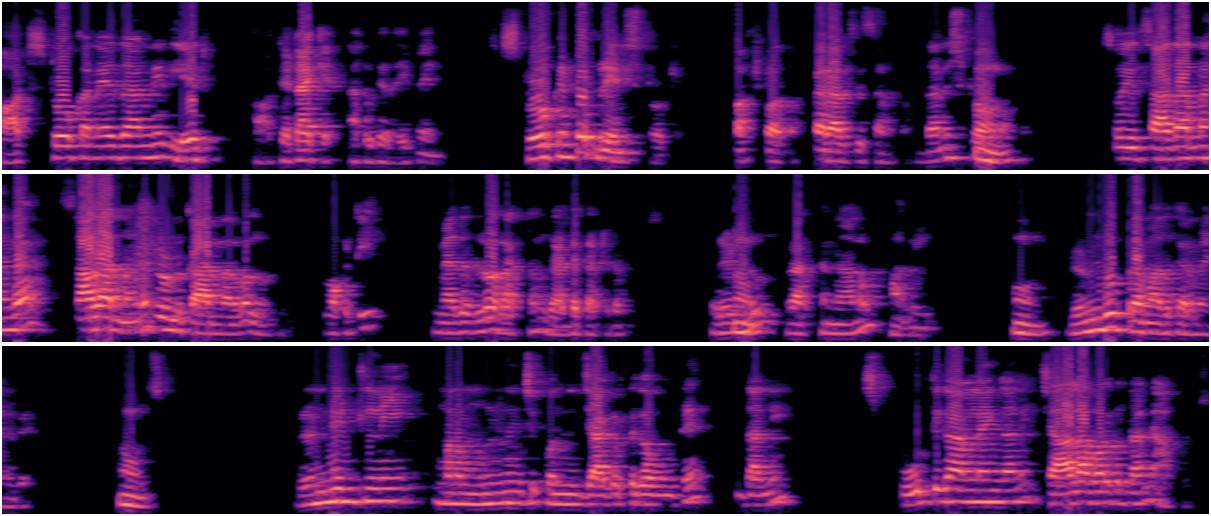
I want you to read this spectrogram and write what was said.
హార్ట్ స్ట్రోక్ అనే దాన్ని లేదు. హార్ట్ అటాకే అక్కడికి అది అయిపోయింది. స్ట్రోక్ అంటే బ్రెయిన్ స్ట్రోక్. పక్షపాతం పారాలసిస్ అంటాం. దాన్ని స్ట్రోక్ సో ఇది సాధారణంగా సాధారణంగా రెండు కారణాల వల్ల ఉంటుంది. ఒకటి మెదడులో రక్తం గడ్డ కట్టడం. రెండు అవును. రక్తనాళం పగలి. రెండు ప్రమాదకరమైనవి. రెండింటిని మనం ముందు నుంచి కొన్ని జాగ్రత్తగా ఉంటే దాన్ని పూర్తిగా అనలేం కానీ చాలా వరకు దాన్ని ఆపచ్చు.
